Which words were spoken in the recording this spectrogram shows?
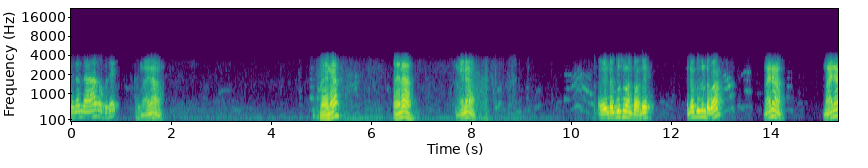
తెలం దాకా ఒకటే నాయనా నాయనా నాయనా నాయనా ఎండ కూర్చున్నాను పా లే ఎండ కూర్చుంటావా నాయనా నాయనా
